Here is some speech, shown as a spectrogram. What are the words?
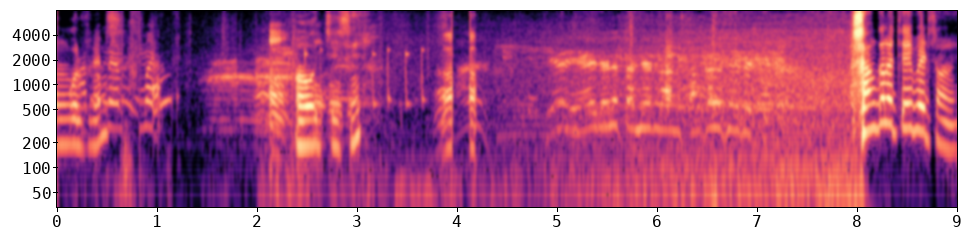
ఒంగోలు ఫ్రెండ్స్. ఆ వచ్చేసి. సంకలో చేయబెట్టి స్వామి.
